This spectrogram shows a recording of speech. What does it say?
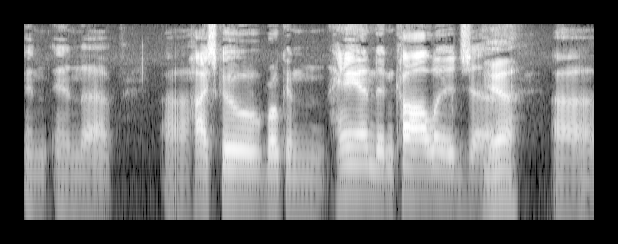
and and uh, uh, high school, broken hand in college. Uh, yeah, uh,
